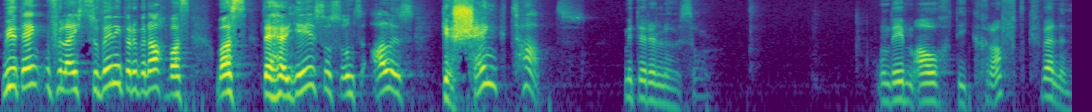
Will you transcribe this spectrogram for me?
Wir denken vielleicht zu wenig darüber nach, was, was der Herr Jesus uns alles geschenkt hat mit der Erlösung. und eben auch die Kraftquellen,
